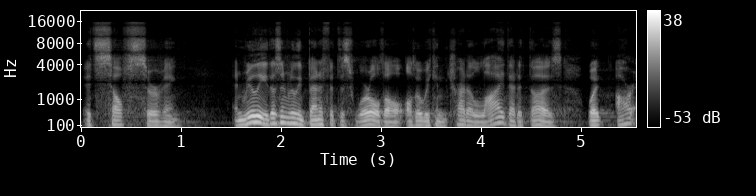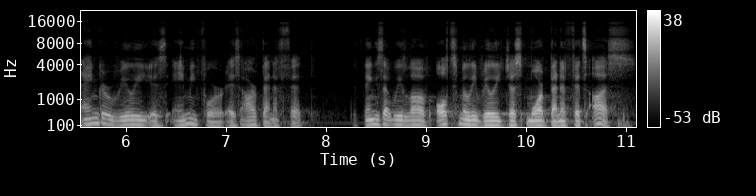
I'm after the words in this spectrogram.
it's self serving. And really, it doesn't really benefit this world, although we can try to lie that it does. What our anger really is aiming for is our benefit. The things that we love ultimately really just more benefits us.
